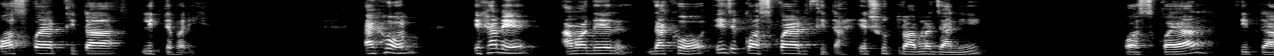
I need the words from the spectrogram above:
cos square theta লিখতে পারি। এখন এখানে আমাদের দেখো, এই যে কস স্কোয়ার থিটা এর সূত্র আমরা জানি cos square theta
